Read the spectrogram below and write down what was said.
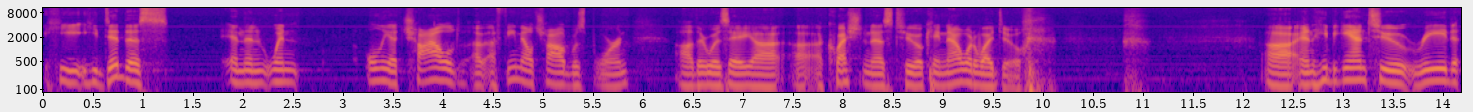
he, he did this, and then when only a child, a, a female child was born, uh, there was a, uh, a question as to, okay, now what do I do? Uh, and he began to read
